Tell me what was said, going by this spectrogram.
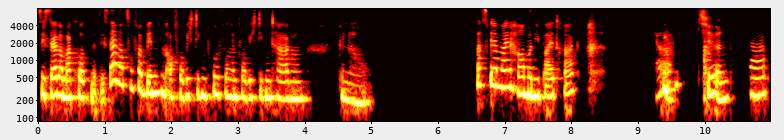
Sich selber mal kurz mit sich selber zu verbinden, auch vor wichtigen Prüfungen, vor wichtigen Tagen. Genau. Das wäre mein Harmony-Beitrag. Ja, schön. Ja.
